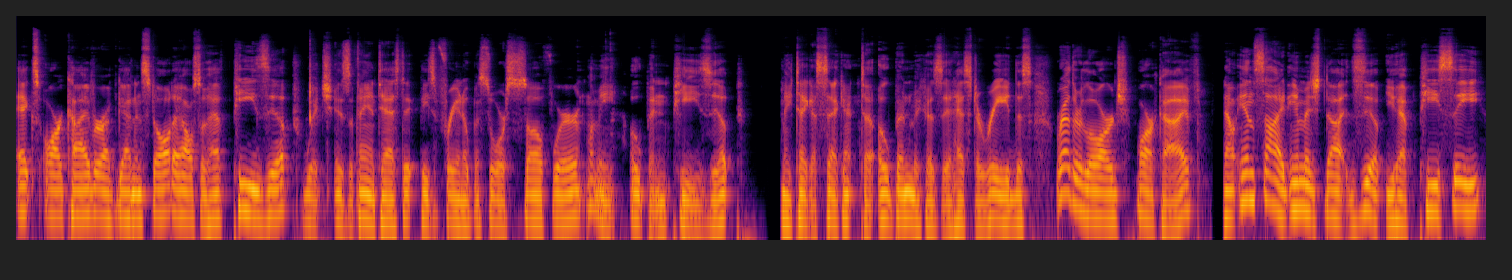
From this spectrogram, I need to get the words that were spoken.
Xarchiver I've got installed. I also have PeaZip which is a fantastic piece of free and open source software. Let me open PeaZip may take a second to open because it has to read this rather large archive. Now inside image.zip you have pc.tar.gz.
